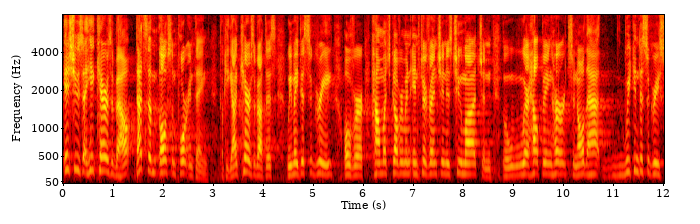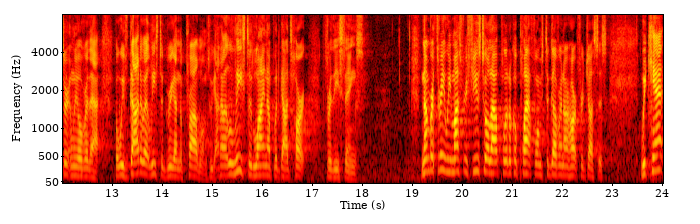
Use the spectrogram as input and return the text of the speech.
issues that He cares about, that's the most important thing okay, God cares about this. We may disagree over how much government intervention is too much and where helping hurts and all that. We can disagree certainly over that. But we've got to at least agree on the problems. We've got to at least line up with God's heart for these things. Number three, we must refuse to allow political platforms to govern our heart for justice. We can't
